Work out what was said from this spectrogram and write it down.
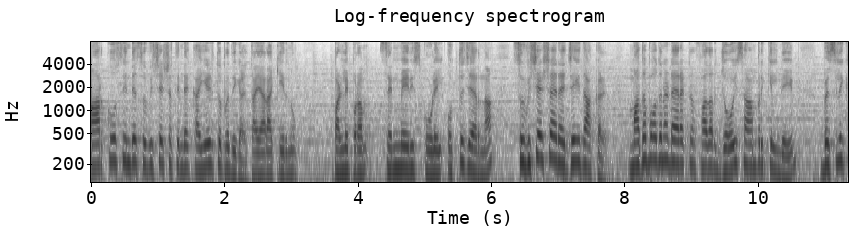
മാർക്കോസിന്റെ സുവിശേഷത്തിന്റെ കയ്യെഴുത്തു പ്രതികൾ തയ്യാറാക്കിയിരുന്നു. പള്ളിപ്പുറം സെന്റ് മേരി സ്കൂളിൽ ഒത്തുചേർന്ന സുവിശേഷ രചയിതാക്കൾ മതബോധന ഡയറക്ടർ ഫാദർ ജോയ് സാംബ്രിക്കിലിന്റെയും ബസിലിക്ക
